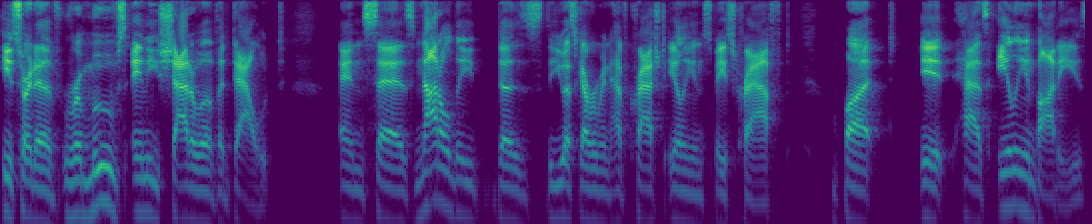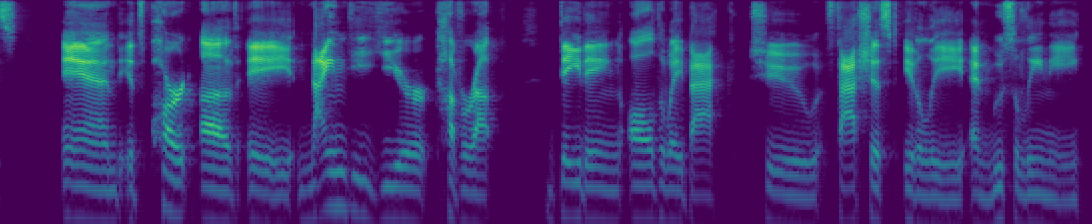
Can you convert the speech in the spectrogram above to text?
he sort of removes any shadow of a doubt and says not only does the US government have crashed alien spacecraft, but it has alien bodies and it's part of a 90 year cover up dating all the way back to fascist Italy and Mussolini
